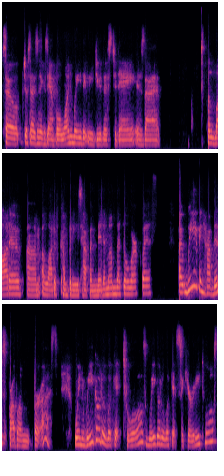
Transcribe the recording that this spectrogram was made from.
So, just as an example, one way that we do this today is that a lot of um, a lot of companies have a minimum that they'll work with. Uh, we even have this problem for us when we go to look at tools. We go to look at security tools.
